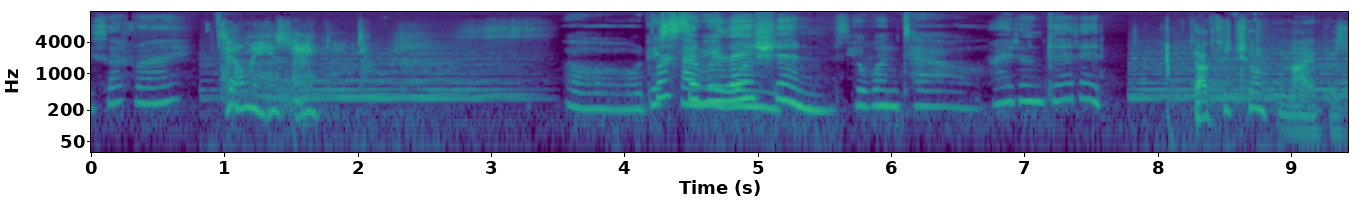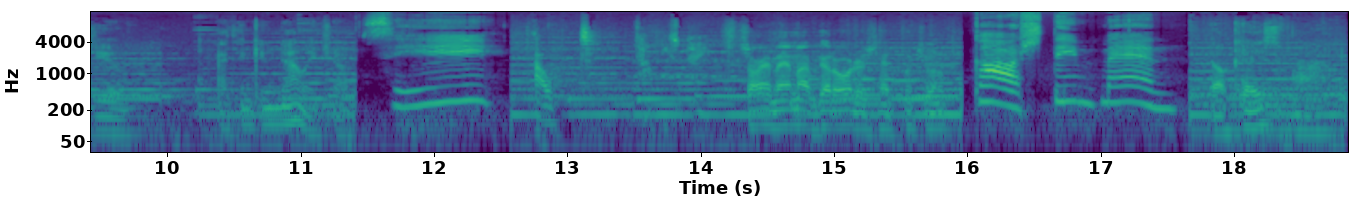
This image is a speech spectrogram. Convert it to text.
Is that right? Tell me his name, Doctor. Oh, this What's the time he won't- relation? He won't tell. I don't get it. Dr. Chilton, I presume. I think you know each other. See? Out. Tell me his name. Sorry, ma'am, I've got orders. Had to put you on a Gosh, Team Man. Your case file.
